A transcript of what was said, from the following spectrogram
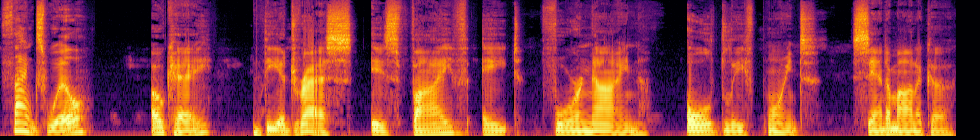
Thanks, Will. Okay, the address is 5849 Old Leaf Point, Santa Monica,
